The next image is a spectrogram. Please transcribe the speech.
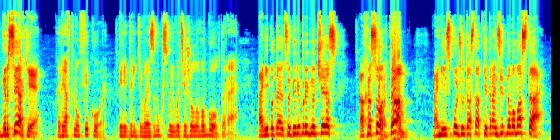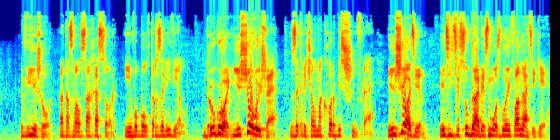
«Берсерки!» — рявкнул Фикор, перекрикивая звук своего тяжелого болтера. «Они пытаются перепрыгнуть через... Ахасор, там! Они используют остатки транзитного моста!» «Вижу!» — отозвался Ахасор, и его болтер заревел. «Другой, еще выше!» — закричал Макхор без шифра. «Еще один! Идите сюда, безмозглые фанатики!»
